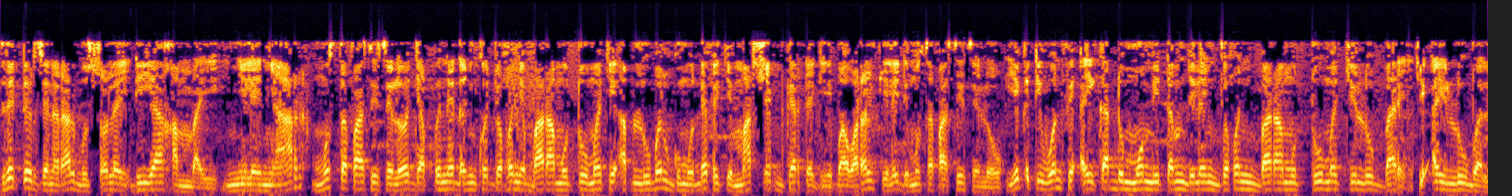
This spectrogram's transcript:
directeur général bu Soleil di Yakham Mbaye. Ñi leen ñaar Moustapha Cissé Lo ne dañ ko joxoñ baaraamu tuuma ci ab luubal gu mu def ci marché gerte gi ba waral ki lee di Moustapha Cissé Lo. Yëkkati woon fi ay kaddu moom itam di leen joxoñ baaraamu tuuma ci lu bari ci ay luubal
